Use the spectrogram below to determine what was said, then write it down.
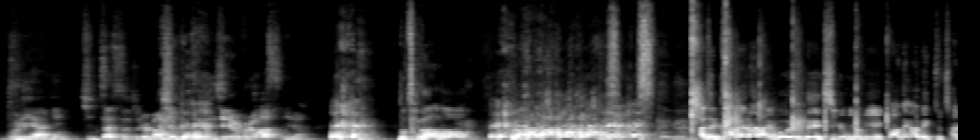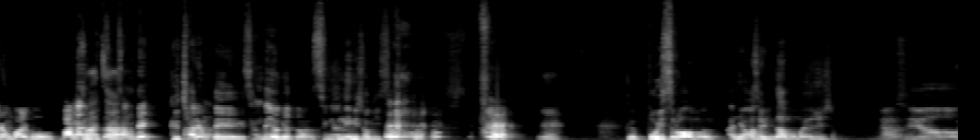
물이 아닌 진짜 소주를 마셨는지를 물어봤습니다. 너 대단하다. 아직 카메라 안 보이는데 지금 여기 과대가 맥주 촬영 말고 망한 맞아. 미팅 상대 그 촬영 맞아. 때 상대 역이었던 승현님이 저기 있어요. 그 보이스로 한번 안녕하세요 인사 한 번만 해주시죠. 안녕하세요.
